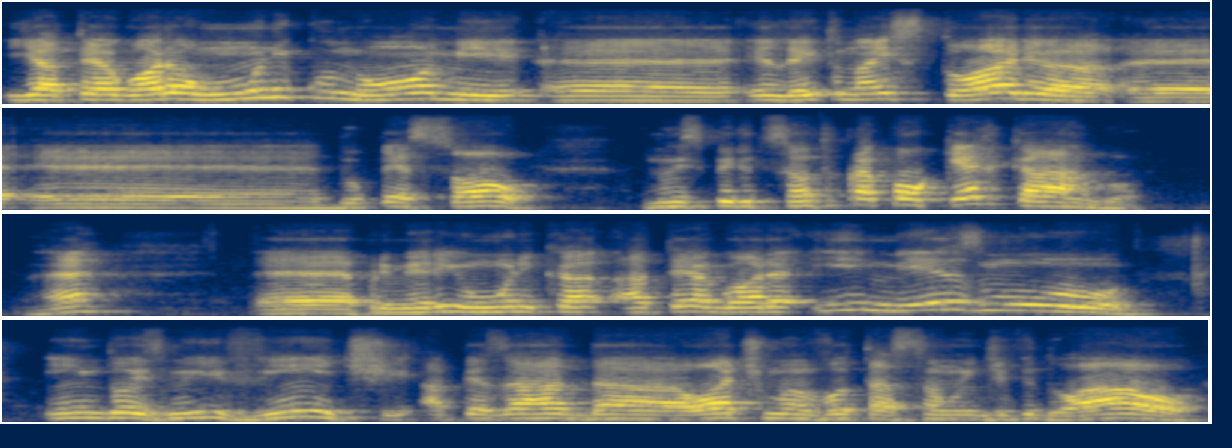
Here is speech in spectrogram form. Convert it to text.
e até agora o único nome é, eleito na história é, é, do pessoal no Espírito Santo para qualquer cargo, né? É, primeira e única até agora. E mesmo em 2020, apesar da ótima votação individual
